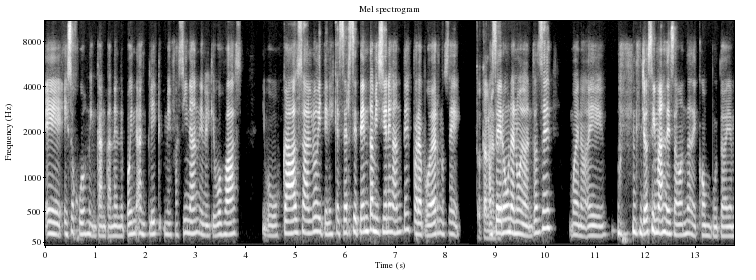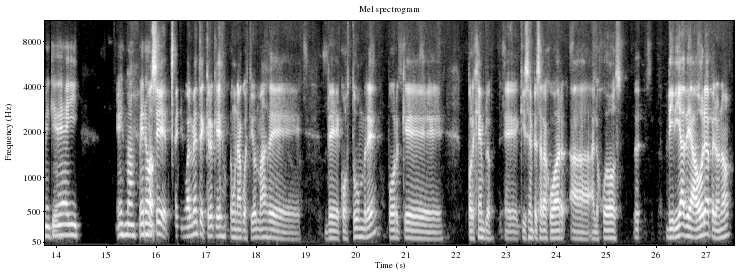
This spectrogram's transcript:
Eh, esos juegos me encantan. El de point and click me fascinan, en el que vos vas y buscas algo y tenés que hacer 70 misiones antes para poder, no sé, hacer una nueva. Entonces, bueno, eh, yo sí más de esa onda de cómputo, ya me quedé ahí. Es más, pero... No, sí, igualmente creo que es una cuestión más de, costumbre, porque, por ejemplo, eh, quise empezar a jugar a, los juegos, eh, diría de ahora, pero no.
